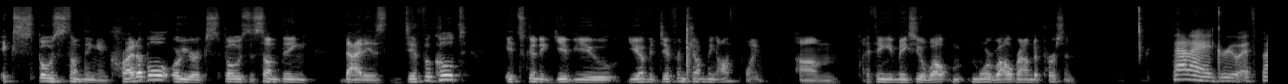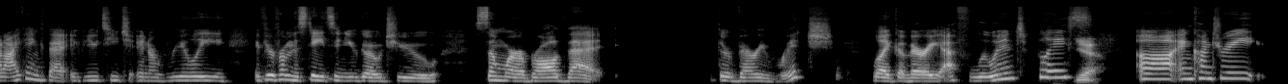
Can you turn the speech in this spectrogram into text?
exposed to something incredible or you're exposed to something that is difficult, it's going to give you you have a different jumping off point. Um, I think it makes you a well more well-rounded person. That I agree with, but I think that if you teach in a really if you're from the states and you go to somewhere abroad that they're very rich, like a very affluent place, Yeah. uh and country,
